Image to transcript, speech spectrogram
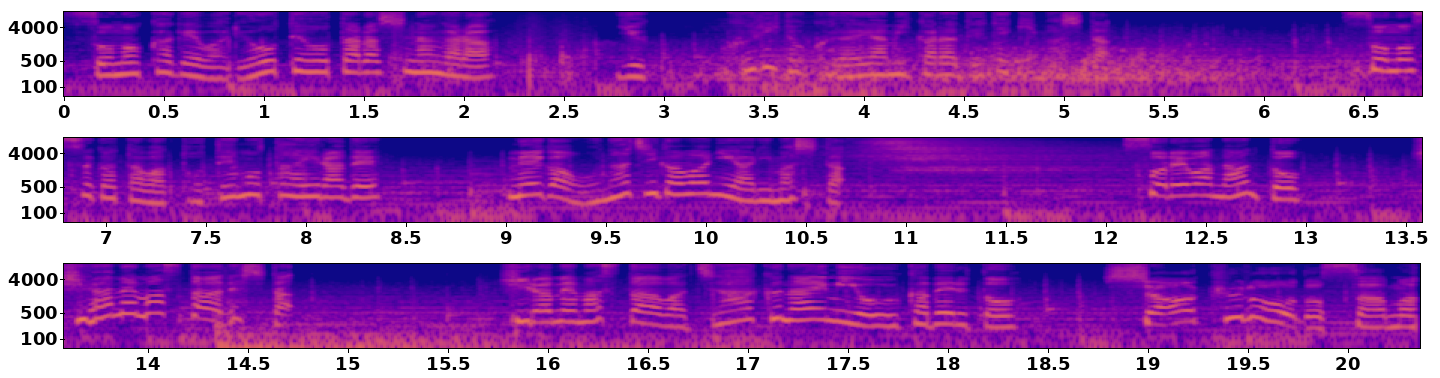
その影は両手を垂らしながらゆっくりと暗闇から出てきました。その姿はとても平らで目が同じ側にありましたそれはなんとヒラメマスターでした。ヒラメマスターは邪悪な笑みを浮かべるとシャークロード様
